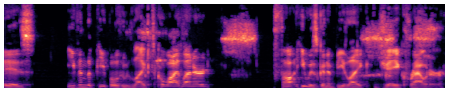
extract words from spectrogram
is even the people who liked Kawhi Leonard thought he was going to be like Jae Crowder,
